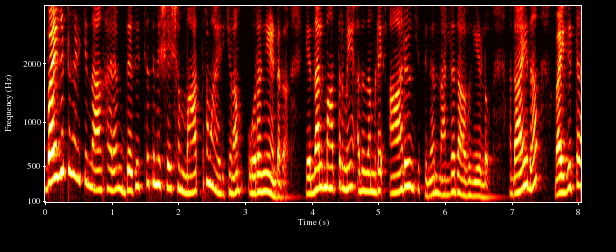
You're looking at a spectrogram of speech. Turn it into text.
വൈകിട്ട് കഴിക്കുന്ന ആഹാരം ദഹിച്ചതിന് ശേഷം മാത്രമായിരിക്കണം ഉറങ്ങേണ്ടത്. എന്നാൽ മാത്രമേ അത് നമ്മുടെ ആരോഗ്യത്തിന് നല്ലതാവുകയുള്ളൂ. അതായത് വൈകിട്ട്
